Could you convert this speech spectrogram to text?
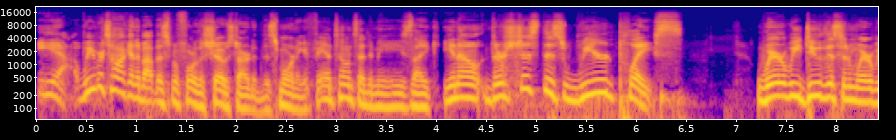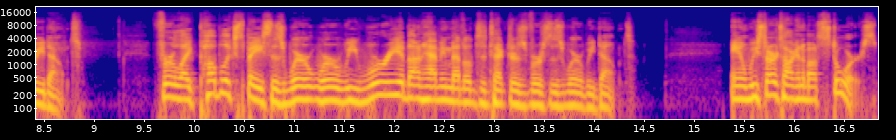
Yeah, we were talking about this before the show started this morning. And Fantone said to me, he's like, you know, there's just this weird place where we do this and where we don't. For like public spaces where where we worry about having metal detectors versus where we don't. And we started talking about stores.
